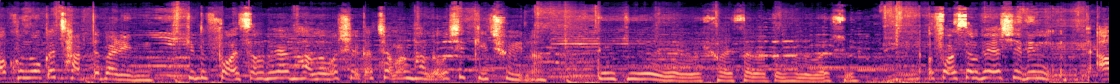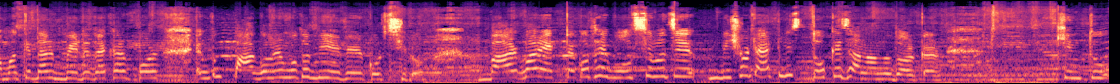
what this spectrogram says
কখনো ওকে ছাড়তে পারিনি। কিন্তু ফয়সাল ভাইয়ের ভালোবাসার কাছে আমার ভালোবাসা কিছুই না। তুই কি ফয়সাল এত ভালোবাসে। ফয়সাল ভাইয়া সেদিন আমাকে তার বেডে দেখার পর একদম পাগলের মতো বিহেভিয়ার করছিল। বারবার একটা কথাই বলছিল যে, বিষয়টা অ্যাটলিস্ট তোকে জানানো দরকার। কিন্তু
